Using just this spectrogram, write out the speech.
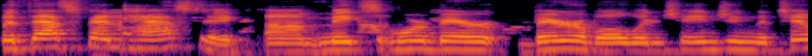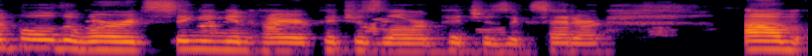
but that's fantastic. Um, makes it more bear bearable when changing the tempo, the words, singing in higher pitches, lower pitches, etc. Um,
